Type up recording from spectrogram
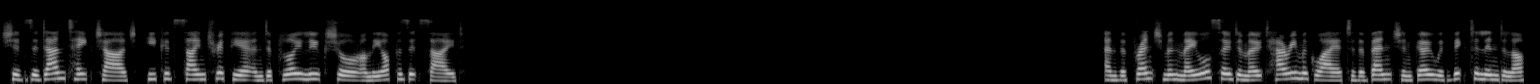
Should Zidane take charge, he could sign Trippier and deploy Luke Shaw on the opposite side. And the Frenchman may also demote Harry Maguire to the bench and go with Victor Lindelof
